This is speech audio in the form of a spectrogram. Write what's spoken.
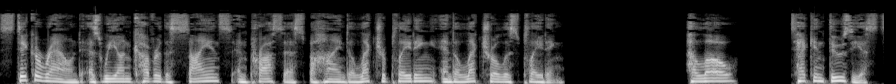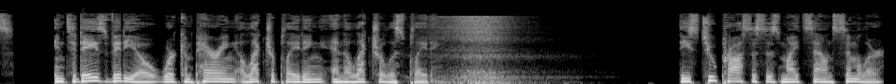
Stick around as we uncover the science and process behind electroplating and electrolysis plating. Hello, tech enthusiasts. In today's video, we're comparing electroplating and electrolysis plating. These two processes might sound similar,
